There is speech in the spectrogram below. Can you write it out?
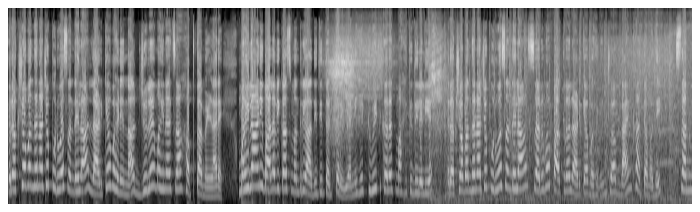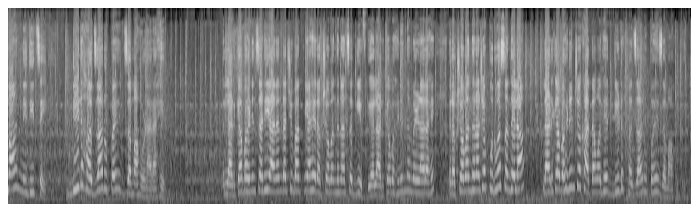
रक्षाबंधनाच्या पूर्वसंध्येला लाडक्या बहिणींना जुलै महिन्याचा हप्ता मिळणार आहे. महिला आणि बालविकास मंत्री आदिती तटकरे यांनी हे ट्विट करत माहिती दिलेली आहे. रक्षाबंधनाच्या पूर्वसंध्येला सर्व पात्र लाडक्या बहिणींच्या बँक खात्यामध्ये सन्मान निधीचे दीड हजार रुपये जमा होणार आहेत. लाडक्या बहिणींसाठी आनंदाची बातमी आहे. रक्षाबंधनाचं गिफ्ट या लाडक्या बहिणींना मिळणार आहे. रक्षाबंधनाच्या पूर्वसंध्येला लाडक्या बहिणींच्या खात्यामध्ये दीड हजार रुपये जमा होतील.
